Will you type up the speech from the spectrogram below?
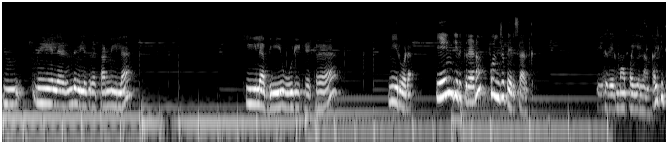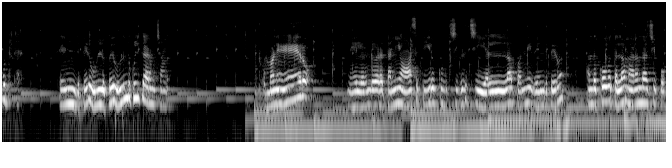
மேலேருந்து விழுகிற தண்ணியில் கீழே அப்படியே ஓடிட்டு இருக்கிற நீரோட. தேங்கி இருக்கிற இடம் கொஞ்சம் பெருசாக இருக்கு. வேக வேகமாக பையெல்லாம் கழட்டி போட்டுட்டேன். ரெண்டு பேர் உள்ளே போய் உளுந்து குளிக்க ஆரம்பிச்சாங்க. ரொம்ப நேரம். மேலேருந்து வர தண்ணியை ஆசை தீர குடிச்சு கிடிச்சு எல்லாம் பண்ணி ரெண்டு பேரும் அந்த கோபத்தெல்லாம் மறந்தாச்சு இப்போ.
